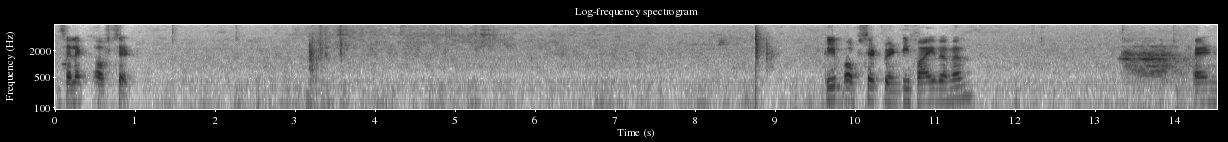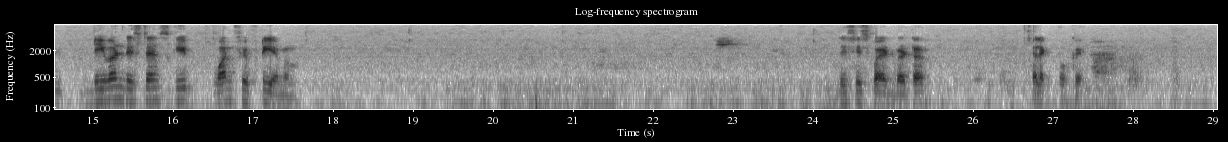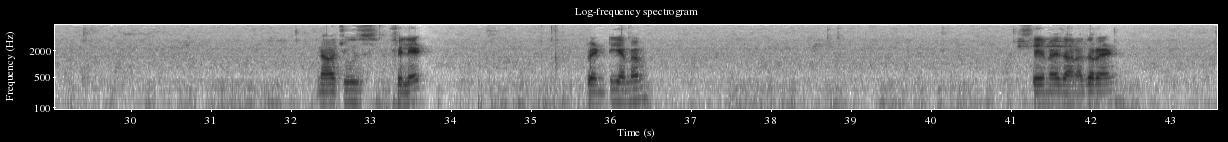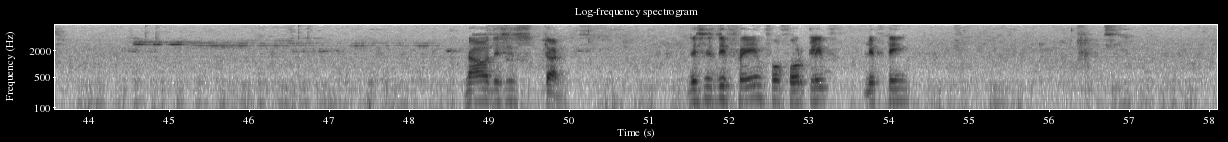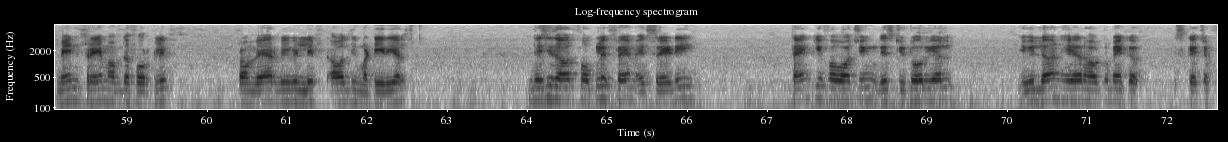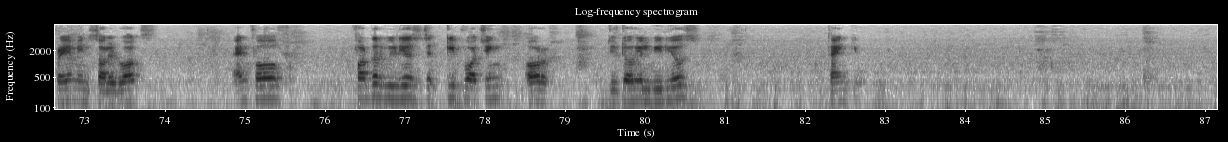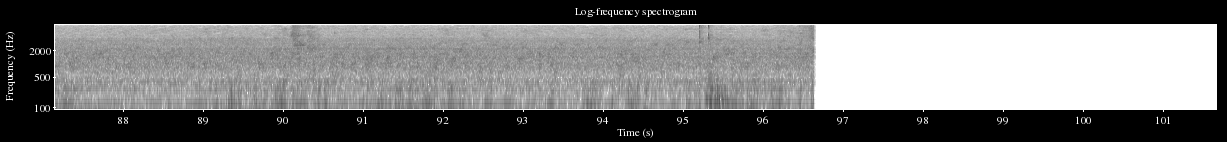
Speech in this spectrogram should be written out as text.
Select offset. Keep offset 25 mm and d1 distance keep 150 mm this is quite better. Select ok. Now choose fillet 20 mm same as another end. Now this is done. This is the frame for forklift lifting main frame of the forklift from where we will lift all the materials. This is our forklift frame. It's ready. Thank you for watching this tutorial. You will learn here how to make a sketch a frame in SolidWorks. And for further videos keep watching our tutorial videos. Thank you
